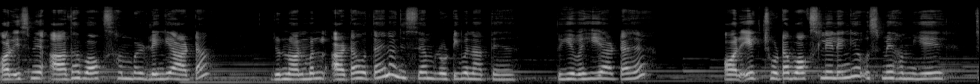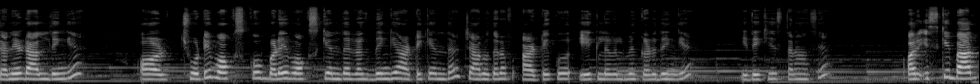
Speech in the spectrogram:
और इसमें आधा बॉक्स हम भर लेंगे आटा, जो नॉर्मल आटा होता है ना, जिससे हम रोटी बनाते हैं। तो ये वही आटा है और एक छोटा बॉक्स ले लेंगे, उसमें हम ये चने डाल देंगे। और छोटे बॉक्स को बड़े बॉक्स के अंदर रख देंगे आटे के अंदर। चारों तरफ़ आटे को एक लेवल में कर देंगे। ये देखिए इस तरह से। और इसके बाद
